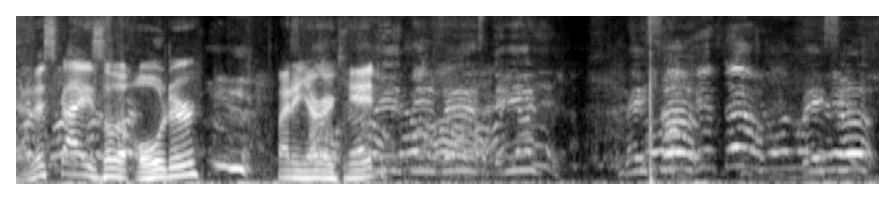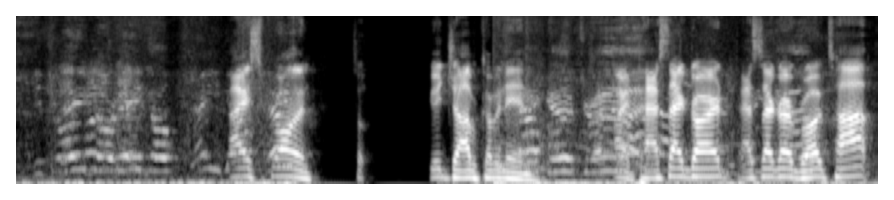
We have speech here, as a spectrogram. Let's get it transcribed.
Yeah, this guy is a little older, fighting a younger kid. Nice sprawling. So good job coming in. All right, pass that guard. Pass that guard. Go up top.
